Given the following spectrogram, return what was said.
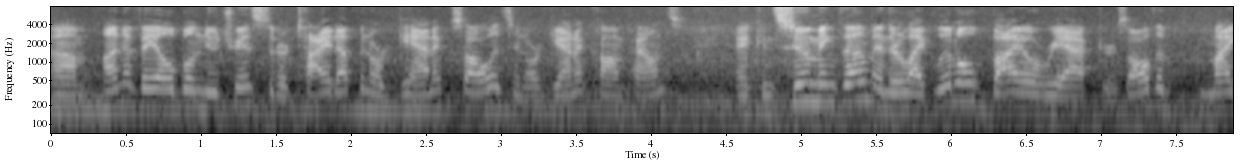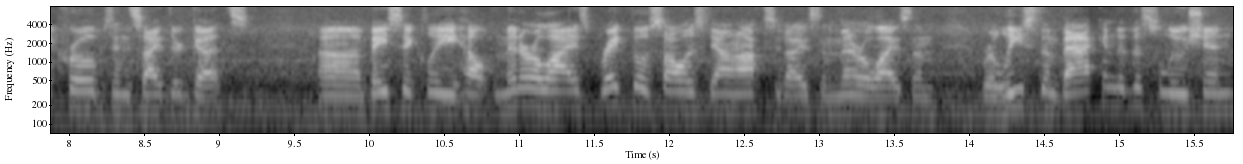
um, unavailable nutrients that are tied up in organic solids and organic compounds and consuming them, and they're like little bioreactors. All the microbes inside their guts uh, basically help mineralize, break those solids down, oxidize them, mineralize them, release them back into the solution,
